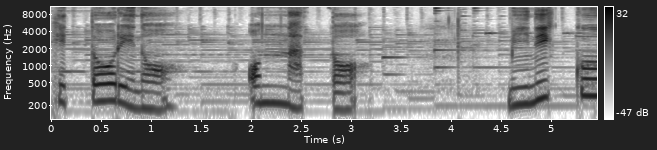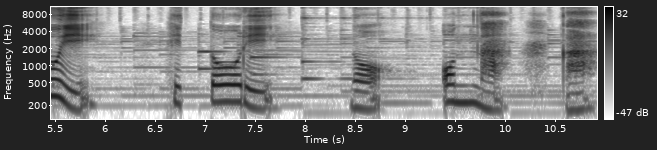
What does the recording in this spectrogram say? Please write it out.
히토리노 온나또 미니꾸이 히토리노 온나가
